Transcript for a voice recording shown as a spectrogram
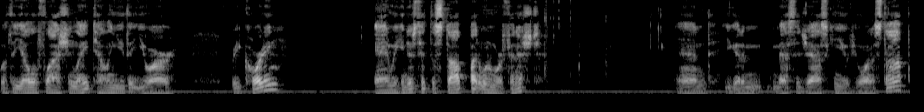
with a yellow flashing light telling you that you are recording. And we can just hit the stop button when we're finished and you get a message asking you if you want to stop.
